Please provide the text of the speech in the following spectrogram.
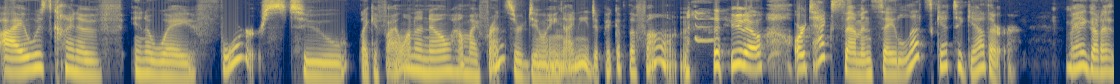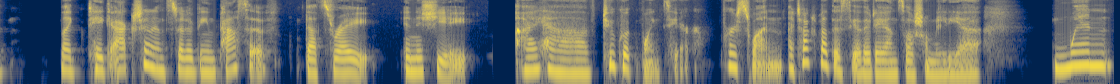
I was kind of, in a way, forced to, like, if I want to know how my friends are doing, I need to pick up the phone, you know, or text them and say, let's get together. Yeah, you gotta like take action instead of being passive. That's right. Initiate. I have two quick points here. First one, I talked about this the other day on social media. When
